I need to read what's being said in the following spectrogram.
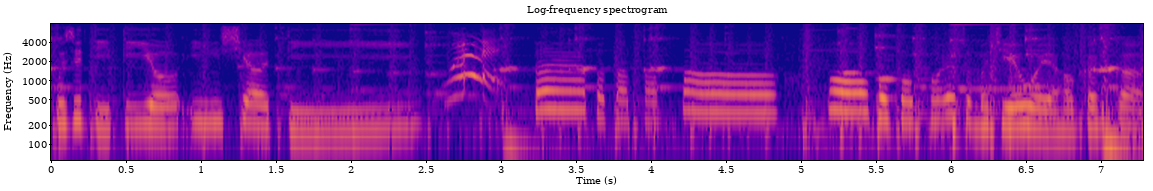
不是迪迪哟，音效笛。喂，叭叭叭叭叭。哇，爸爸爸要怎么结尾啊？好尴尬。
